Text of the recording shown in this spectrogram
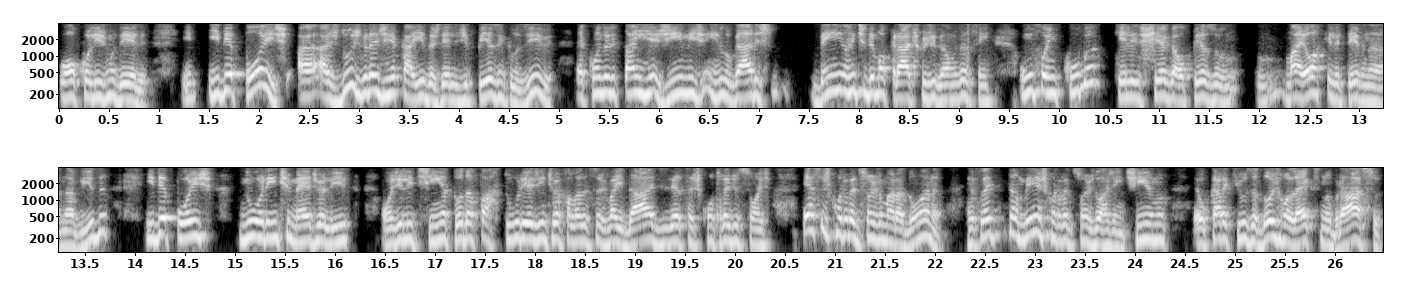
o alcoolismo dele. E, e depois, a, as duas grandes recaídas dele de peso, inclusive, é quando ele está em regimes, em lugares bem antidemocráticos, digamos assim. Um foi em Cuba, que ele chega ao peso maior que ele teve na, na vida, e depois no Oriente Médio ali, onde ele tinha toda a fartura, e a gente vai falar dessas vaidades e dessas contradições. Essas contradições do Maradona refletem também as contradições do argentino, é o cara que usa dois Rolex no braço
